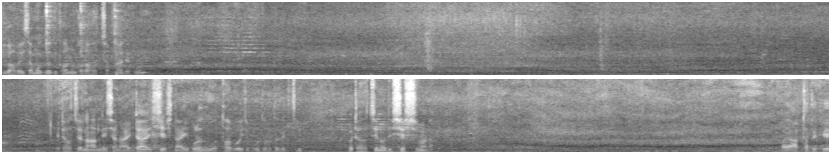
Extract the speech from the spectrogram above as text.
কীভাবে ইসামত নদী খনন করা হচ্ছে আপনারা দেখুন। এটা হচ্ছে লাল নিশানা এটা শেষ না, এই পর্যন্ত করতে হবে, ওই যে দূরত্ব দেখছেন, ওটা হচ্ছে নদীর শেষ সীমানা। প্রায় আটটা থেকে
